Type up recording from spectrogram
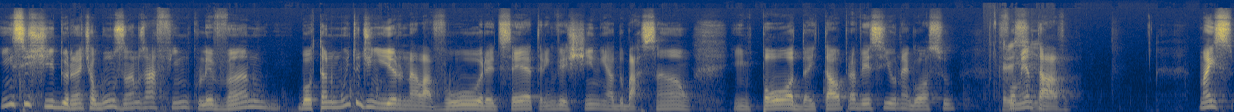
E insisti durante alguns anos afinco, levando, botando muito dinheiro na lavoura, etc., investindo em adubação, em poda e tal, para ver se o negócio Crescia. fomentava. Mas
